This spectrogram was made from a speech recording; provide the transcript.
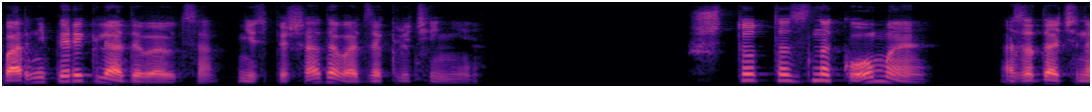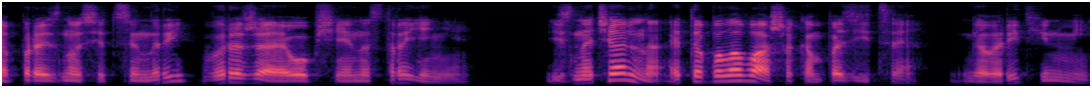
Парни переглядываются, не спеша давать заключение. «Что-то знакомое», – озадаченно произносит Цинри, выражая общее настроение. «Изначально это была ваша композиция», – говорит Юнми.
